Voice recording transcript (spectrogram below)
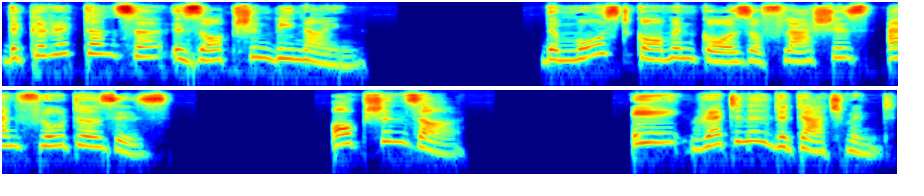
The correct answer is option B9. The most common cause of flashes and floaters is Options are A. Retinal detachment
